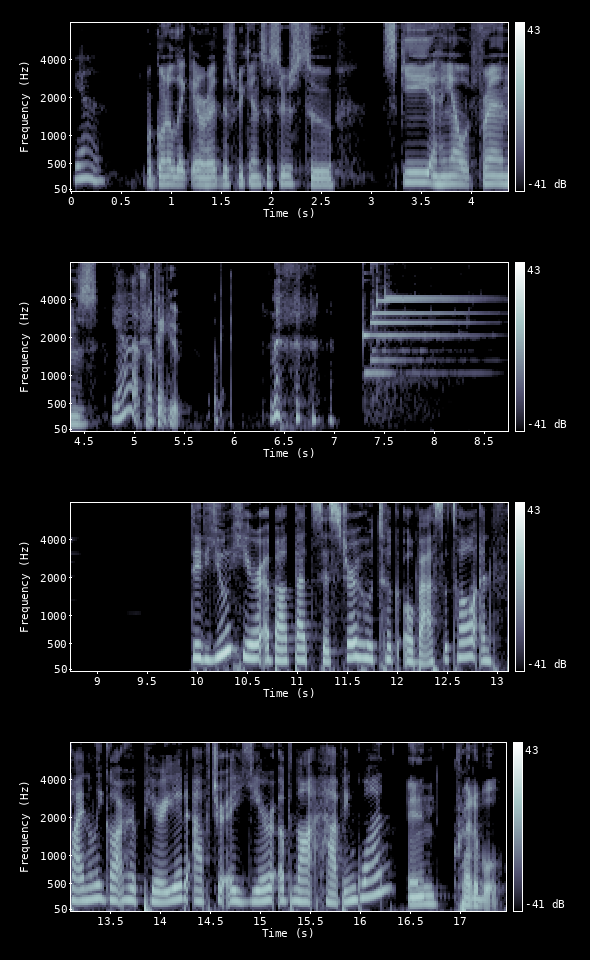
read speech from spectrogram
Yeah. We're going to Lake Arrowhead this weekend, sisters, to ski and hang out with friends. Yeah. You should okay. take it. Okay. Did you hear about that sister who took Ovasitol and finally got her period after a year of not having one? Incredible.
